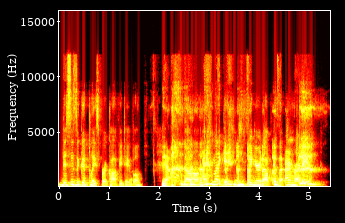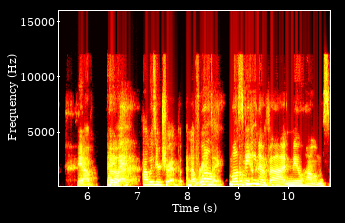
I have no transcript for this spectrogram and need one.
this is a good place for a coffee table. Yeah. So I'm like, you figure it out because I'm ready. Yeah. Anyway, how was your trip? Enough well, ranting. well, Tell speaking of uh, new homes,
